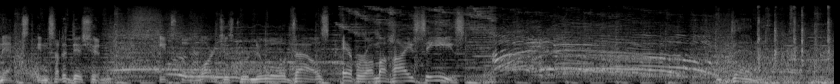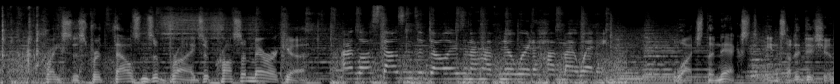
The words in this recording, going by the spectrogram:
Next, Inside Edition. It's the largest renewal of vows ever on the high seas. Then, crisis for thousands of brides across America. I lost thousands of dollars and I have nowhere to have my wedding. Watch the next Inside Edition.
